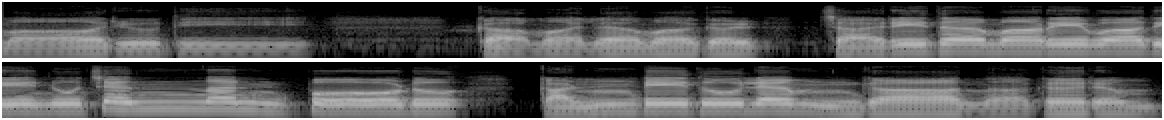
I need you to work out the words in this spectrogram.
മാരുതി കമലമകൾ ചരിതമറിവതിനു ചെന്നൻ പോടു കണ്ടിതുലം നഗരം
